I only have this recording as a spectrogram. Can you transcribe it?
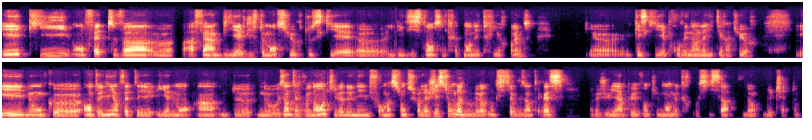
et qui en fait va, a fait un billet justement sur tout ce qui est l'existence et le traitement des trigger points. Qu'est-ce qui est prouvé dans la littérature. Et donc, Anthony, en fait, est également un de nos intervenants qui va donner une formation sur la gestion de la douleur. Donc, si ça vous intéresse, Julien peut éventuellement mettre aussi ça dans le chat. Donc,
